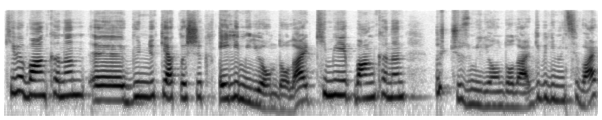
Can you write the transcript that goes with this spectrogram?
Kimi bankanın e, günlük yaklaşık 50 milyon dolar, kimi bankanın 300 milyon dolar gibi limiti var.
